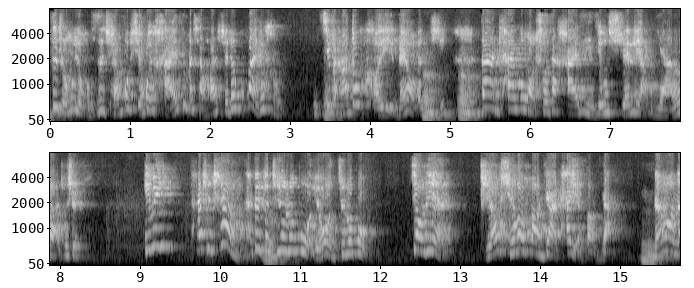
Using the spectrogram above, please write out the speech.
四种泳姿全部学会。孩子们小孩学得快，就很基本上都可以，没有问题。嗯，但是他跟我说，他孩子已经学两年了，就是因为他是这样，他这个俱乐部游泳俱乐部教练，只要学校放假，他也放假。嗯，然后呢，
